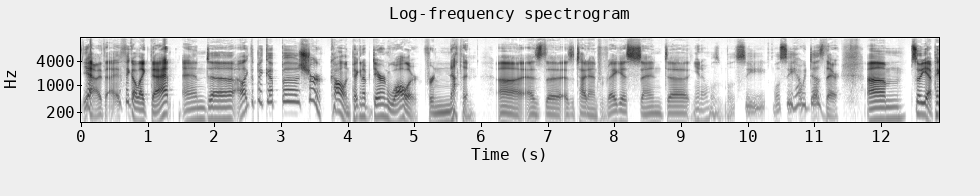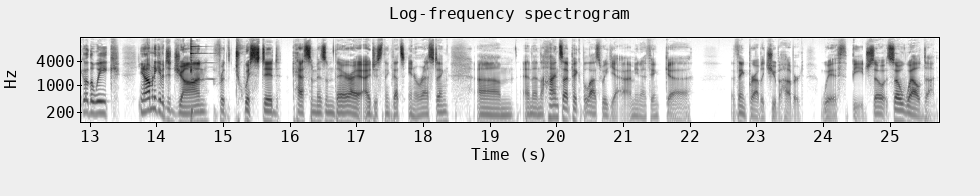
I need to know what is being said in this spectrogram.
yeah, I, th- I, think I like that. And uh, I like the pickup, uh, sure, Colin, picking up Darren Waller for nothing uh, as the as a tight end for Vegas, and uh, you know we'll, we'll see we'll see how he does there. Um, so yeah, pick of the week. You know I'm gonna give it to John for the twisted pessimism there. I, I just think that's interesting. Um, and then the hindsight pick of last week. Yeah, I mean I think. Uh, I think probably Chuba Hubbard with Beej. So so well done.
